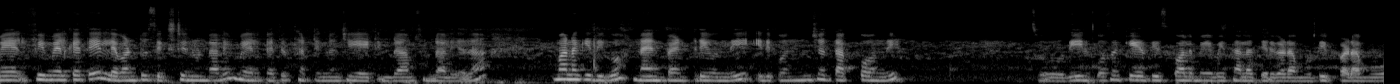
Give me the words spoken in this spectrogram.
మేల్ ఫీమేల్కి అయితే లెవెన్ టు సిక్స్టీన్ ఉండాలి మేల్కి అయితే థర్టీన్ నుంచి ఎయిటీన్ గ్రామ్స్ ఉండాలి కదా. మనకి ఇదిగో నైన్ పాయింట్ త్రీ ఉంది ఇది కొంచెం తక్కువ ఉంది. సో దీనికోసం కేర్ తీసుకోవాలి మేబీ తల తిరగడము తిప్పడము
